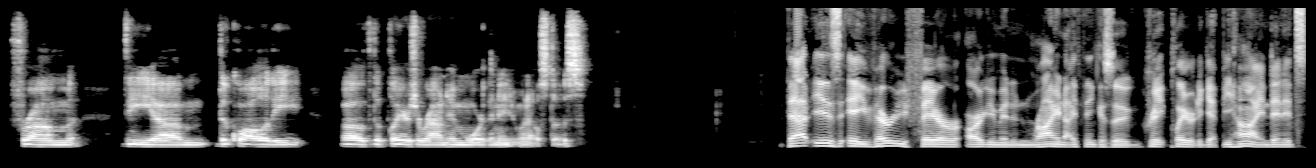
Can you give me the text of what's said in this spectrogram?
from the um, the quality of the players around him more than anyone else does. That is a very fair argument, and Ryan, I think, is a great player to get behind. And it's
